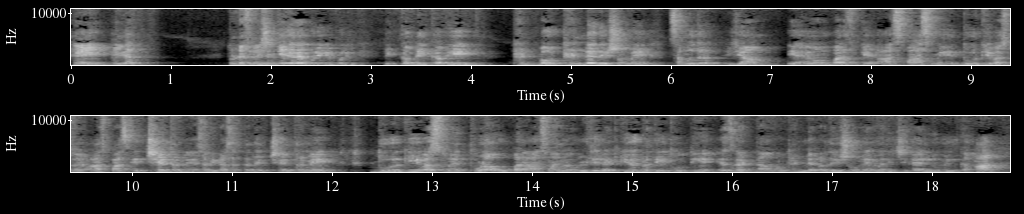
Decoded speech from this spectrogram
हैं, क्लियर? तो डेफिनेशन क्लियर है पूरी की पूरी? कि कभी कभी ठंड, बहुत ठंडे देशों में समुद्र या एवं बर्फ़ के आसपास में, दूर की वस्तुएँ, आसपास के क्षेत्र में ऐसा भी कर सकते थे, क्षेत्र में दूर की वस्तुएँ थोड़ा ऊपर आसमान में उल्टी लटकी हुई प्रतीत होती हैं। इस घटना को ठंडे प्रदेशों में मरीचिका लूमिंग कहा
